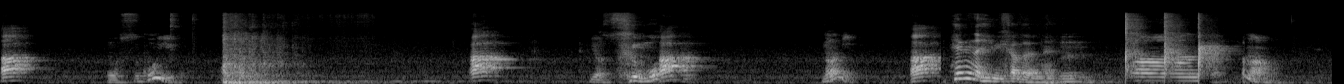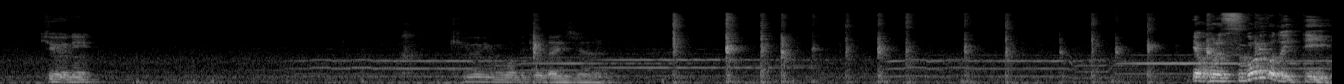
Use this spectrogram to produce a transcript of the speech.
あもうすごいよ。あ。いやすごい。あ。何？あ。変な響き方だよね。うん。あーんってな急に。急に無言で携帯いじり始める。いやこれすごいこと言っていい？うん？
